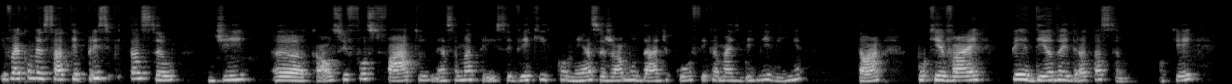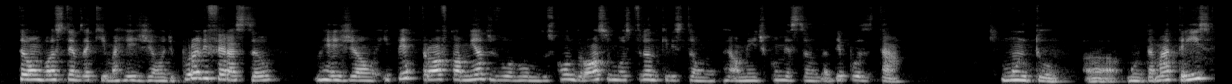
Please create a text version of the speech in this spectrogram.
e vai começar a ter precipitação de uh, cálcio e fosfato nessa matriz. Você vê que começa já a mudar de cor, fica mais vermelhinha, tá? Porque vai perdendo a hidratação, ok? Então, nós temos aqui uma região de proliferação, uma região hipertrófica, aumento de volume dos condrócitos, mostrando que eles estão realmente começando a depositar muito, uh, muita matriz,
